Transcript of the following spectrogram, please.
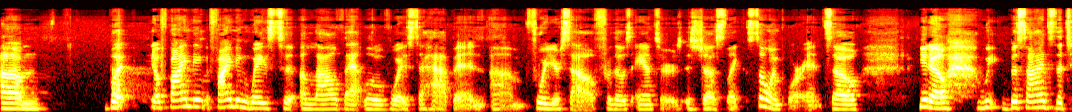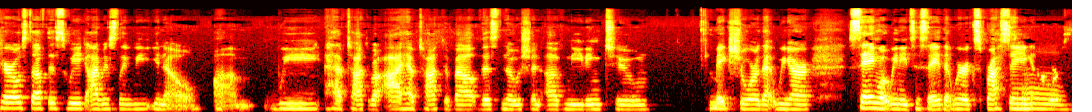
Um, but you know, finding finding ways to allow that little voice to happen um, for yourself for those answers is just like so important. So, you know, we besides the tarot stuff this week, obviously we, you know, um, we have talked about. I have talked about this notion of needing to make sure that we are saying what we need to say, that we're expressing mm.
